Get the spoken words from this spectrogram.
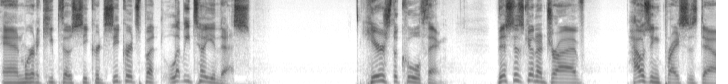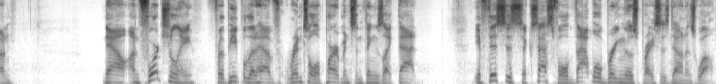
And we're going to keep those secrets secrets. But let me tell you this here's the cool thing this is going to drive housing prices down. Now, unfortunately, for the people that have rental apartments and things like that, if this is successful, that will bring those prices down as well.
